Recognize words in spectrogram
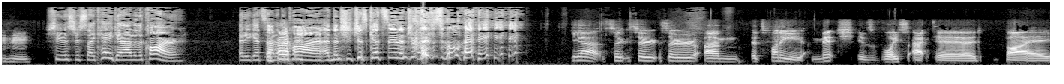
Mm-hmm. She was just like, hey, get out of the car. And he gets out of the car, and then she just gets in and drives away. Yeah, so so so um it's funny, Mitch is voice acted by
